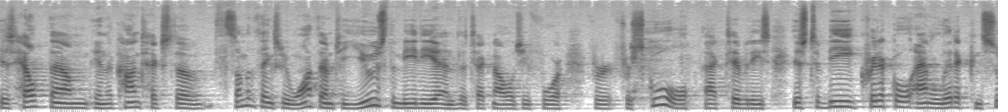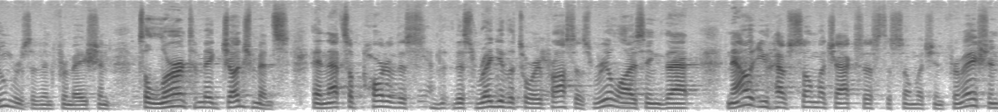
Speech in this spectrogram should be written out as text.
is help them in the context of some of the things we want them to use the media and the technology for, for, for school activities is to be critical analytic consumers of information, to learn to make judgments. And that's a part of this, Yeah. th- this regulatory process, realizing that now that you have so much access to so much information,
